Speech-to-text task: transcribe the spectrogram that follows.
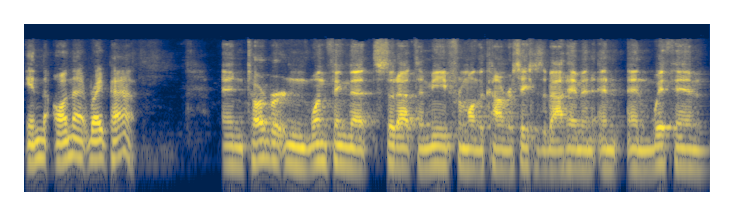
in on that right path. And Tarburton, one thing that stood out to me from all the conversations about him and and and with him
